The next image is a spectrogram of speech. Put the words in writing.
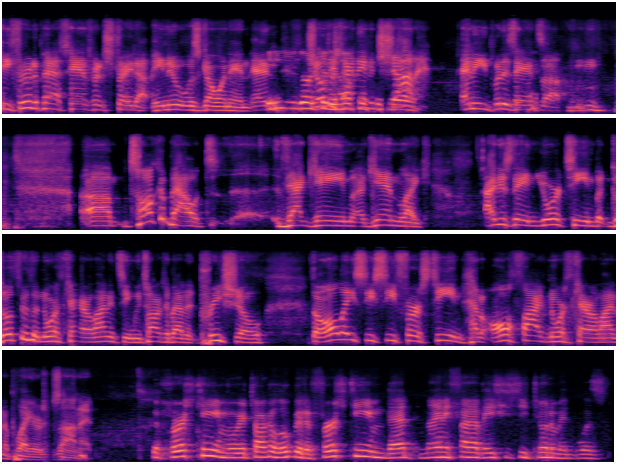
he threw the pass, hands went straight up. He knew it was going in, and Childress hadn't even shot it, and he put his hands up. Um, talk about uh, that game again, like. I just named your team, but go through the North Carolina team. We talked about it pre-show. The All ACC first team had all five North Carolina players on it the first team, we were talking a little bit, the first team that 95 ACC tournament was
